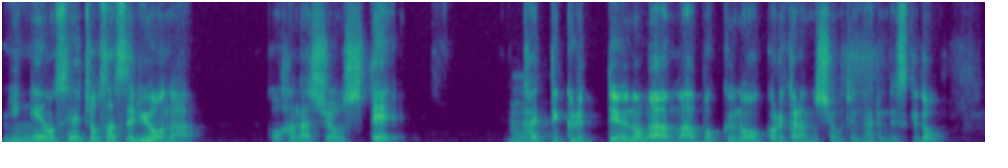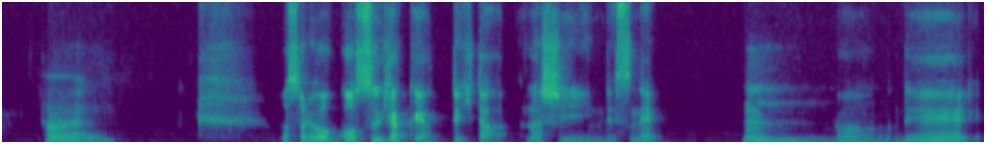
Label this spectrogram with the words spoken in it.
人間を成長させるようなこう話をしてい。帰ってくるっていうのが、まあ、僕のこれからの仕事になるんですけど、うん。はい。まあ、それをこう数百やってきたらしいんですね。うん。うん、で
